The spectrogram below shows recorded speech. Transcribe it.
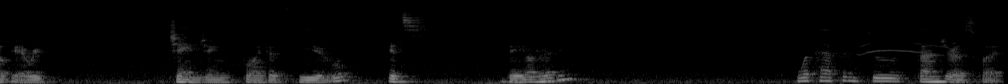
Okay, are we changing point of view? It's day already? What happened to Tanjiro's fight?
